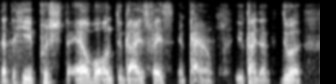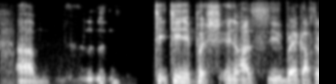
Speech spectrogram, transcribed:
that he pushed the elbow onto guy's face and pound, you kind of do a um, t- teeny push, you know, as you break off the,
